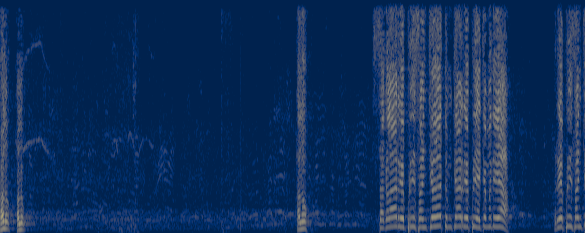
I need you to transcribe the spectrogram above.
Hello hello. हॅलो. सगळा रेफरी संच तुमच्या रेफरी याच्यामध्ये या. रेफरी संच.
